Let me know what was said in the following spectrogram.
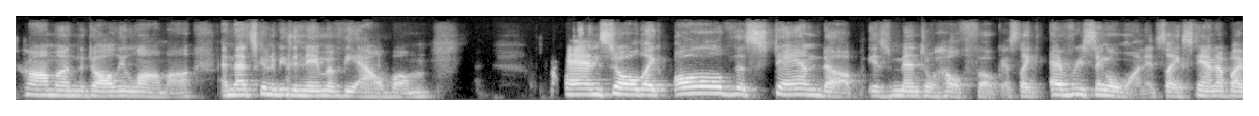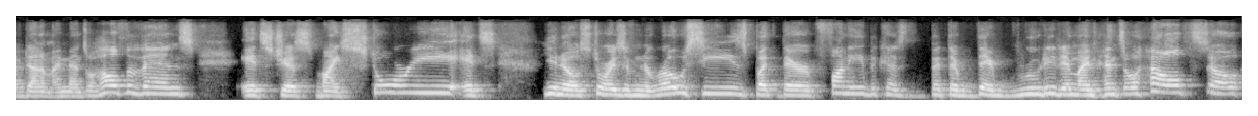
trauma and the Dalai Lama, and that's going to be the name of the album. And so, like, all the stand up is mental health focused, like every single one. It's like stand up I've done at my mental health events. It's just my story. It's you know stories of neuroses but they're funny because but they're they're rooted in my mental health. So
